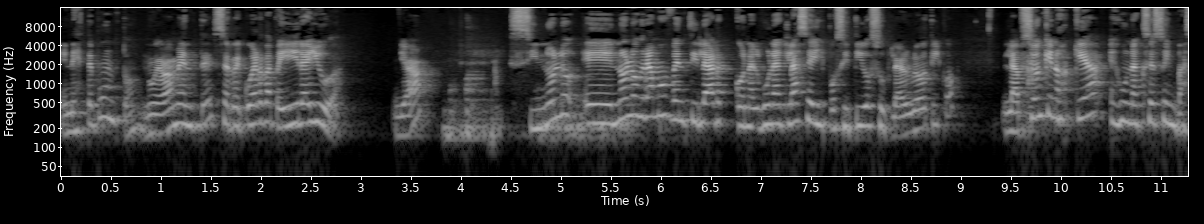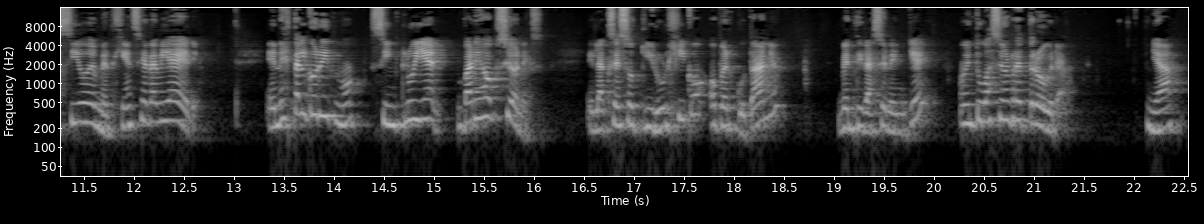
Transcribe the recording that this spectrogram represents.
En este punto, nuevamente, se recuerda pedir ayuda, ¿ya? Si no, eh, no logramos ventilar con alguna clase de dispositivo supraglótico, la opción que nos queda es un acceso invasivo de emergencia a la vía aérea. En este algoritmo se incluyen varias opciones, el acceso quirúrgico o percutáneo, ventilación en jet o intubación retrógrada. ¿ya?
